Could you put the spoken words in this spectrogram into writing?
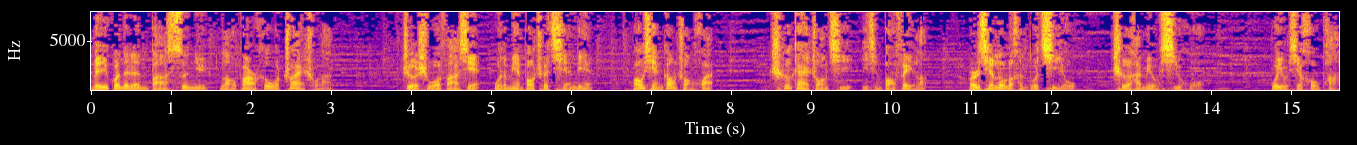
围观的人把孙女、老伴儿和我拽出来。这时我发现我的面包车前脸保险杠撞坏，车盖撞齐，已经报废了，而且漏了很多汽油，车还没有熄火。我有些后怕，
